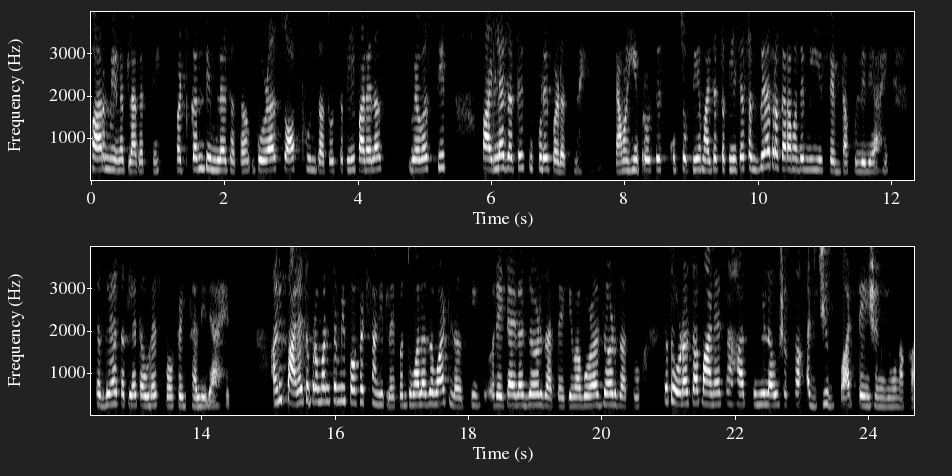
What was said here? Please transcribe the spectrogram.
फार मेहनत लागत नाही. पटकन तिंबल्या जातं गोळा सॉफ्ट होऊन जातो चकली पाडायला व्यवस्थित पाडल्या जाते तुकडे पडत नाही. त्यामुळे ही प्रोसेस खूप सोपी आहे. माझ्या चकलीच्या सगळ्या प्रकारामध्ये मी ही स्टेप दाखवलेली आहे. सगळ्या चकल्या तेवढ्याच परफेक्ट झालेल्या आहेत. आणि पाण्याचं प्रमाण तर मी परफेक्ट सांगितलंय पण तुम्हाला जर वाटलं की रेटायला जड जाते किंवा गोळा जड जातो तर थोडासा पाण्याचा हात तुम्ही लावू शकता. अजिबात टेन्शन घेऊ नका.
